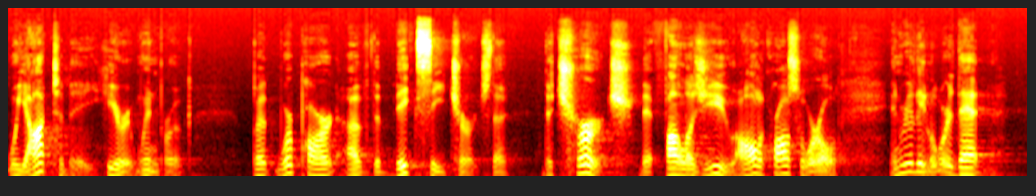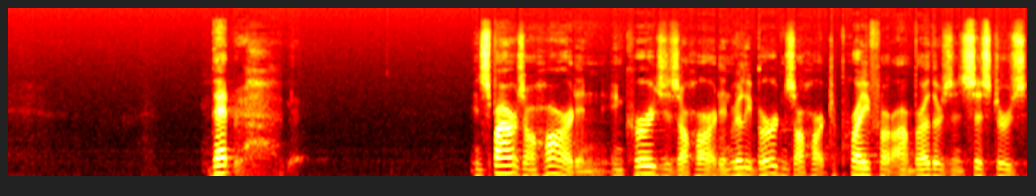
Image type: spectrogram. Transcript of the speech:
we ought to be here at Winbrook, but we're part of the Big C church, the, the church that follows you all across the world. And really, Lord, that, that inspires our heart and encourages our heart and really burdens our heart to pray for our brothers and sisters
